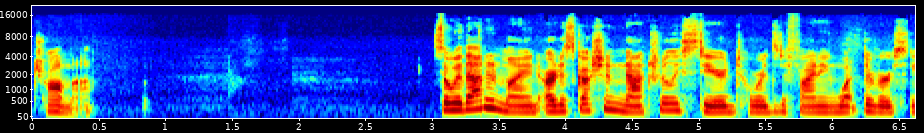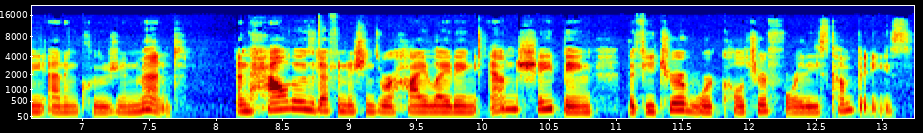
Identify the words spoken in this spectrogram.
trauma. So, with that in mind, our discussion naturally steered towards defining what diversity and inclusion meant, and how those definitions were highlighting and shaping the future of work culture for these companies.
